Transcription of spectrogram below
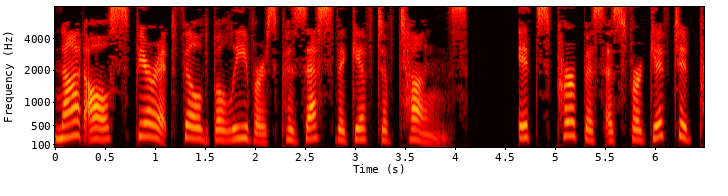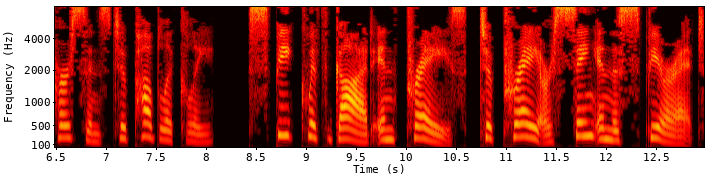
Not all Spirit-filled believers possess the gift of tongues. Its purpose is for gifted persons to publicly speak with God in praise, to pray or sing in the Spirit,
